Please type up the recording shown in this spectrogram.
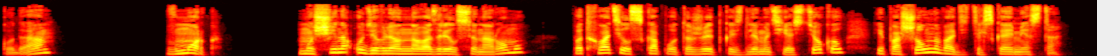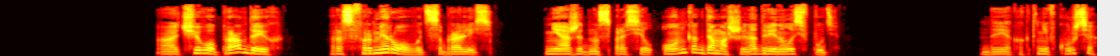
«Куда?» «В морг». Мужчина удивленно возрился на Рому, подхватил с капота жидкость для мытья стекол и пошел на водительское место. «А чего, правда их расформировывать собрались?» — неожиданно спросил он, когда машина двинулась в путь. «Да я как-то не в курсе»,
